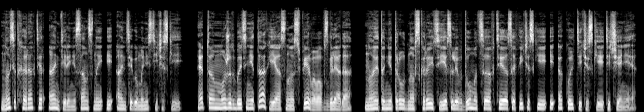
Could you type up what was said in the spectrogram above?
носят характер антиренессансный и антигуманистический. Это может быть не так ясно с первого взгляда, но это нетрудно вскрыть, если вдуматься в теософические и оккультические течения.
